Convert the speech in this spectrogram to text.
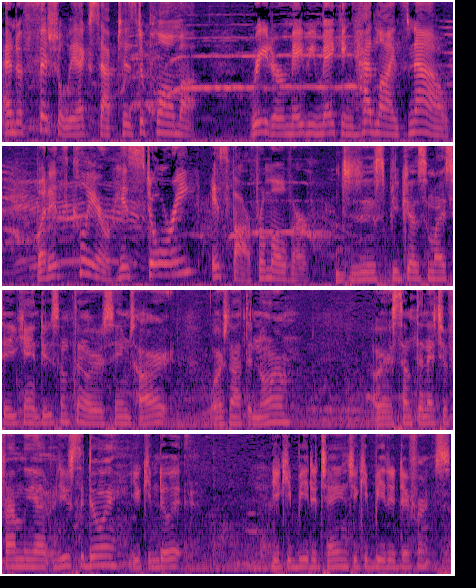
and officially accept his diploma. Reeder may be making headlines now, but it's clear his story is far from over. Just because somebody say you can't do something or it seems hard or it's not the norm or it's something that your family used to doing, you can do it. You could be the change, you could be the difference.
